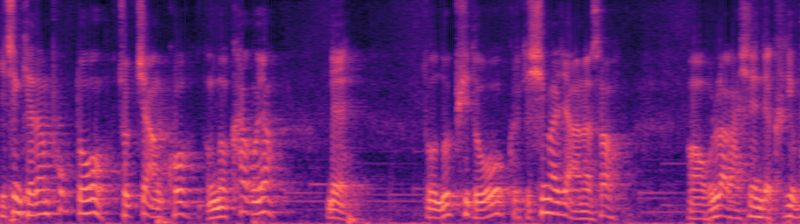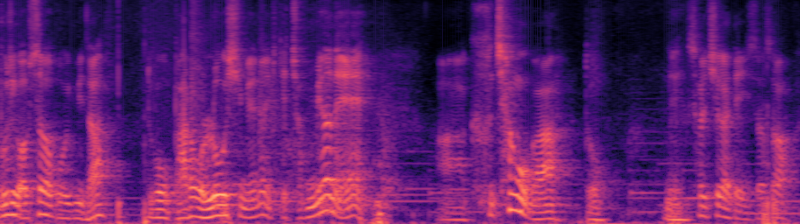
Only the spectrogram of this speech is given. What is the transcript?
2층 계단 폭도 좁지 않고 넉넉하고요. 네. 또 높이도 그렇게 심하지 않아서 어, 올라가시는데 크게 무리가 없어 보입니다. 그리고 바로 올라오시면은 이렇게 전면에 아, 큰 창호가 또 네, 설치가 되어 있어서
